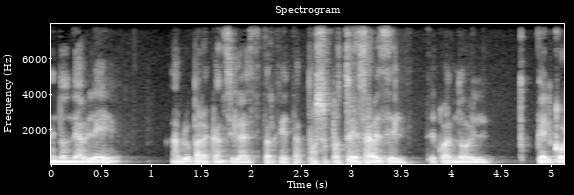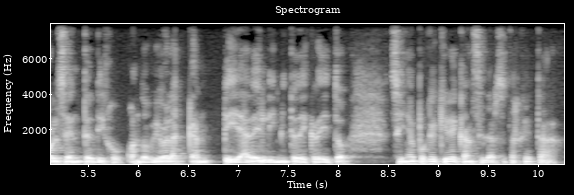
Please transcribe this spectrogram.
en donde hablé. Hablo para cancelar esta tarjeta. Por supuesto, ya sabes, el, cuando el, el call center dijo, cuando vio la cantidad de límite de crédito, señor, ¿por qué quiere cancelar su tarjeta?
